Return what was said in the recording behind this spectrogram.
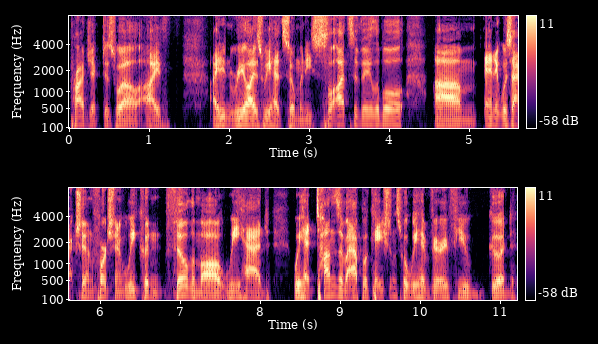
project as well. I I didn't realize we had so many slots available, um, and it was actually unfortunate we couldn't fill them all. We had we had tons of applications, but we had very few good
